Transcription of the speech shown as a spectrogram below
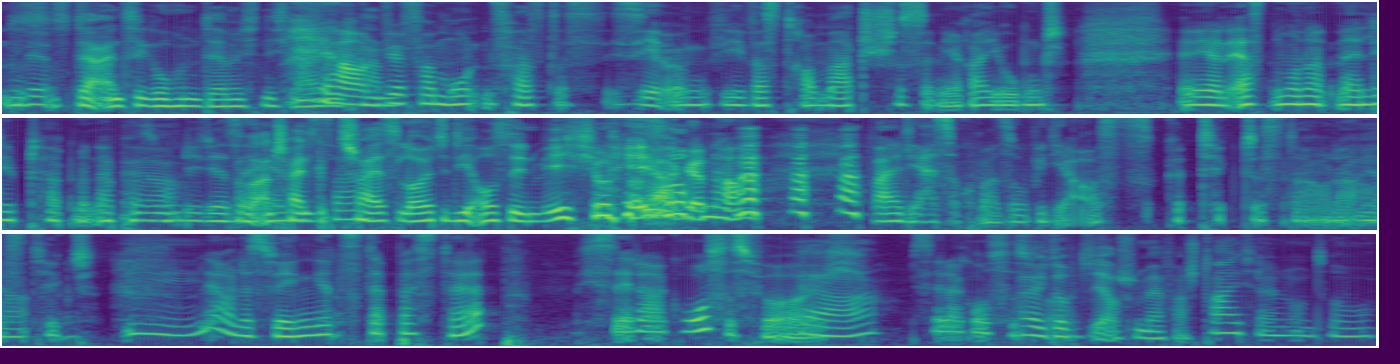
Das Wir- ist der einzige Hund, der mich nicht leiden Ja, kann. und wir vermuten fast, dass sie irgendwie was Traumatisches in ihrer Jugend, in ihren ersten Monaten erlebt hat mit einer Person, ja. die dir sehr also anscheinend gibt es scheiß Leute, die aussehen wie ich oder Ja, so. genau. Weil die, also guck mal, so wie die ausgetickt ist da oder Ja. austickt. Mhm. Ja, und deswegen jetzt Step by Step. Ich sehe da Großes für euch. Ja. Ich sehe da Großes Ja, ich für euch. durfte sie auch schon mehr verstreicheln und so.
